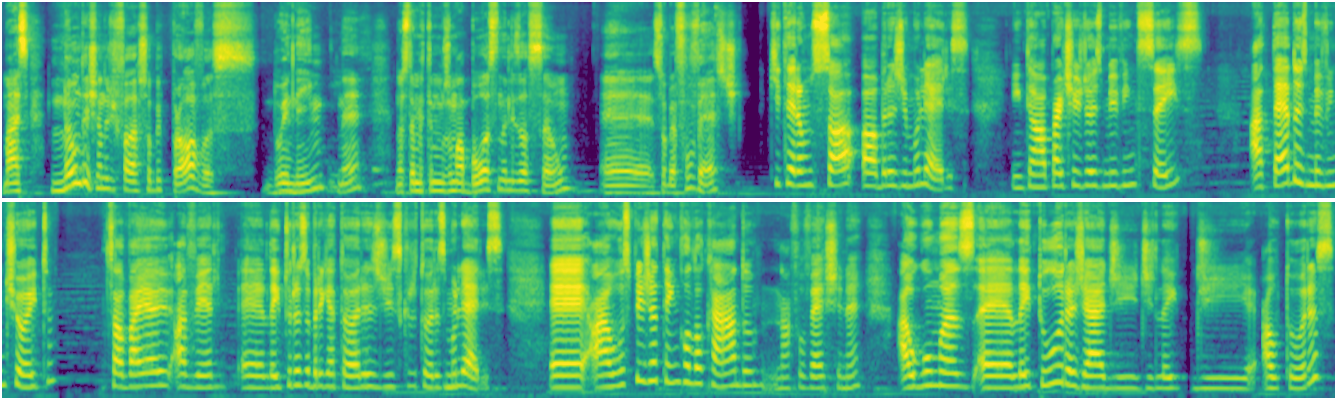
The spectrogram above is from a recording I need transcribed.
Mas não deixando de falar sobre provas do Enem, né? Nós também temos uma boa sinalização é, sobre a FUVEST. que terão só obras de mulheres. Então, a partir de 2026 até 2028, só vai haver é, leituras obrigatórias de escritoras mulheres. É, a USP já tem colocado, na FUVEST, né, algumas é, leituras já de, de, lei- de autoras,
